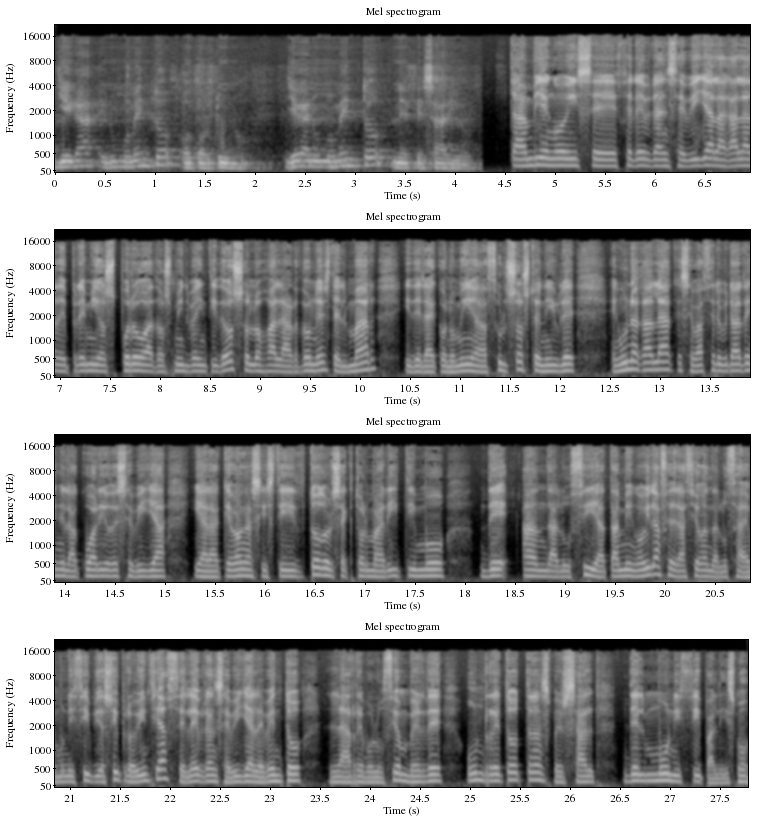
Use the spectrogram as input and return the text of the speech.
llega en un momento oportuno, llega en un momento necesario. También hoy se celebra en Sevilla la gala de premios PROA 2022. Son los galardones del mar y de la economía azul sostenible en una gala que se va a celebrar en el Acuario de Sevilla y a la que van a asistir todo el sector marítimo de Andalucía. También hoy la Federación Andaluza de Municipios y Provincias celebra en Sevilla el evento La Revolución Verde, un reto transversal del municipalismo.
